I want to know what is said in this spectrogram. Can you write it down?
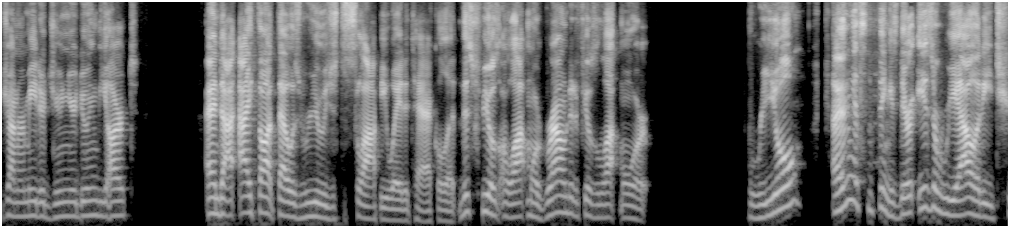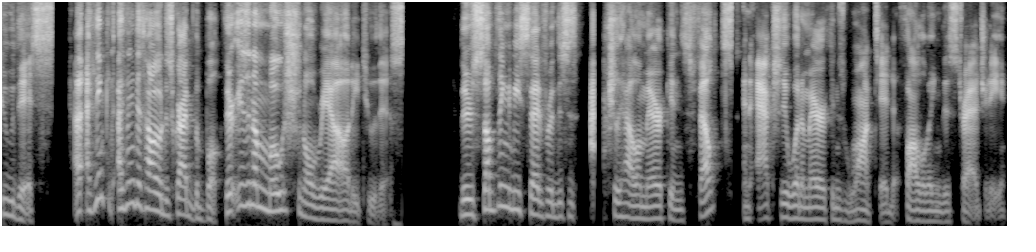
John Romita Jr. doing the art. And I, I thought that was really just a sloppy way to tackle it. This feels a lot more grounded. It feels a lot more real. And I think that's the thing is there is a reality to this. I, I think I think that's how I would describe the book. There is an emotional reality to this. There's something to be said for this is actually how Americans felt and actually what Americans wanted following this tragedy.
